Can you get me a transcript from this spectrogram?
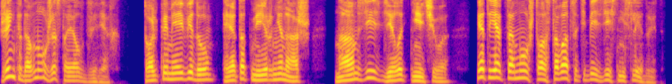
Женька давно уже стоял в дверях. «Только имей в виду, этот мир не наш. Нам здесь делать нечего. Это я к тому, что оставаться тебе здесь не следует».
